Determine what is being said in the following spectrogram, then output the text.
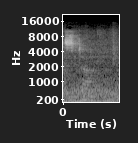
stop.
